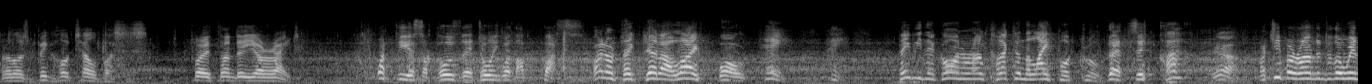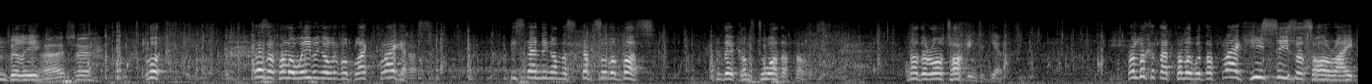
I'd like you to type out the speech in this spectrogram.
One of those big hotel buses. by thunder, you're right. What do you suppose they're doing with a bus? Why don't they get a lifeboat? Hey, hey, maybe they're going around collecting the lifeboat crew. That's it. Huh? Yeah. Now keep around into the wind, Billy. Aye, sir. Look, there's a fellow waving a little black flag at us. He's standing on the steps of the bus. And there comes two other fellows. Now they're all talking together. Now look at that fellow with the flag. He sees us all right.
